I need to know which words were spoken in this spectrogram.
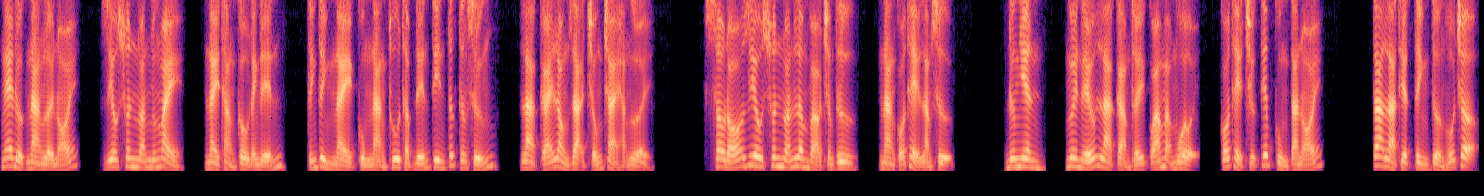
Nghe được nàng lời nói, Diêu Xuân đoán nhướng mày, này thẳng cầu đánh đến, tính tình này cùng nàng thu thập đến tin tức tương xứng, là cái lòng dạ chống trải hạng người. Sau đó Diêu Xuân đoán lâm vào trầm tư, nàng có thể làm sự. Đương nhiên, ngươi nếu là cảm thấy quá mạo muội, có thể trực tiếp cùng ta nói. Ta là thiệt tình tưởng hỗ trợ,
